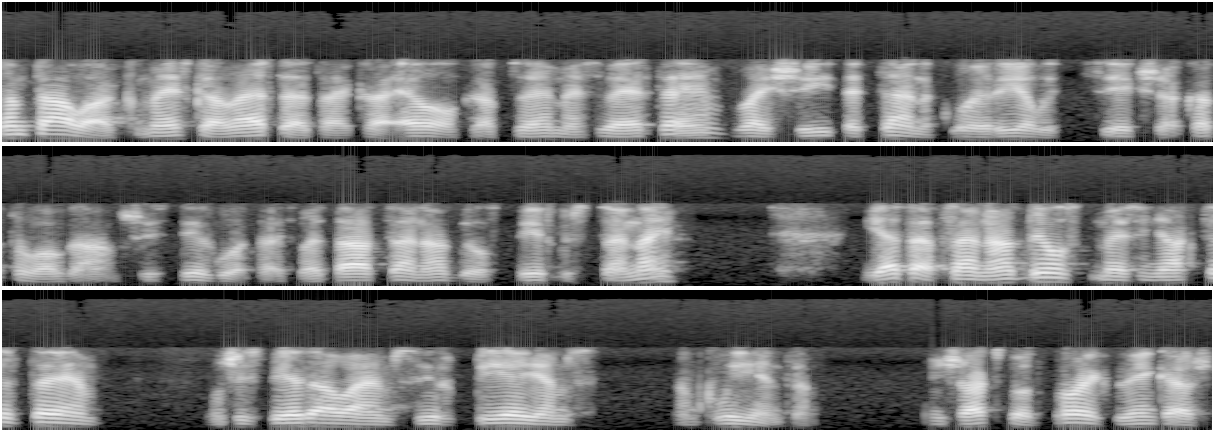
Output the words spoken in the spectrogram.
Tam tālāk mēs kā vērtētāji, kā LLKC, mēs vērtējam, vai šī te cena, ko ir ielicis iekšā katalogā šis tirgotājs, vai tā cena atbilst tirgus cenai. Ja tā cena atbilst, mēs viņu akceptējam, un šis piedāvājums ir pieejams tam klientam. Viņš rakstot projektu vienkārši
